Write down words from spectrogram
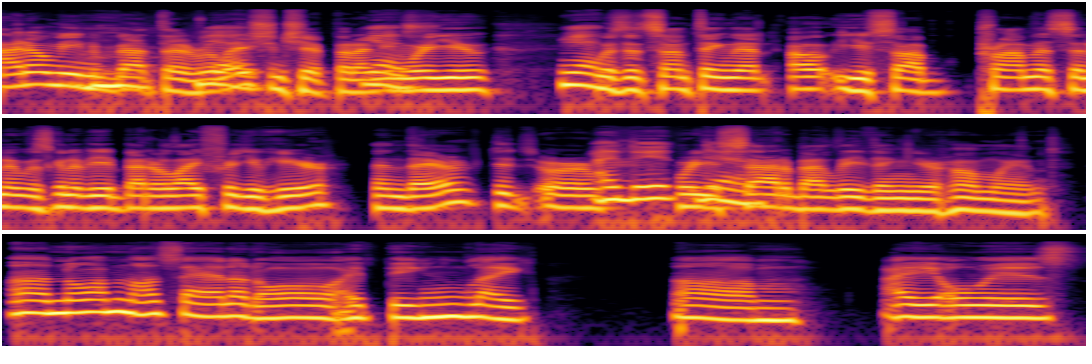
I don't mean about the relationship, but I mean, Mm-hmm. Were you? Yes. Was it something that oh you saw promise and it was going to be a better life for you here than there? Did or I did. were you yeah. sad about leaving your homeland? Uh, no, I'm not sad at all. I think like, um, I always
